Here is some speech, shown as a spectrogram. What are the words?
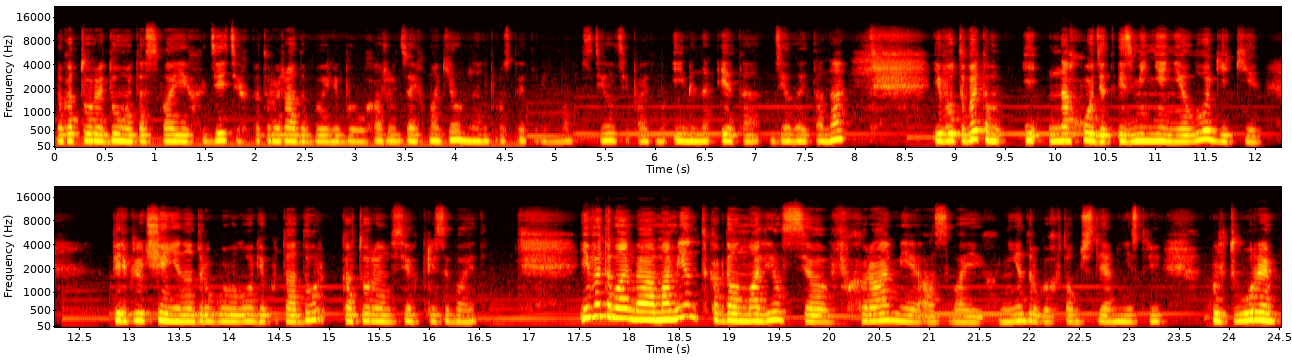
но которые думают о своих детях, которые рады были бы ухаживать за их могилами, но они просто этого не могут сделать, и поэтому именно это делает она. И вот в этом и находит изменение логики, переключение на другую логику Тодор, который он всех призывает. И в этот момент, когда он молился в храме о своих недругах, в том числе о министре культуры,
